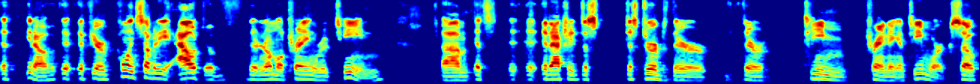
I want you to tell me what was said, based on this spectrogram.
if, you know, if, if, you're pulling somebody out of their normal training routine, um, it's it, it actually just disturbs their their team training and teamwork. So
